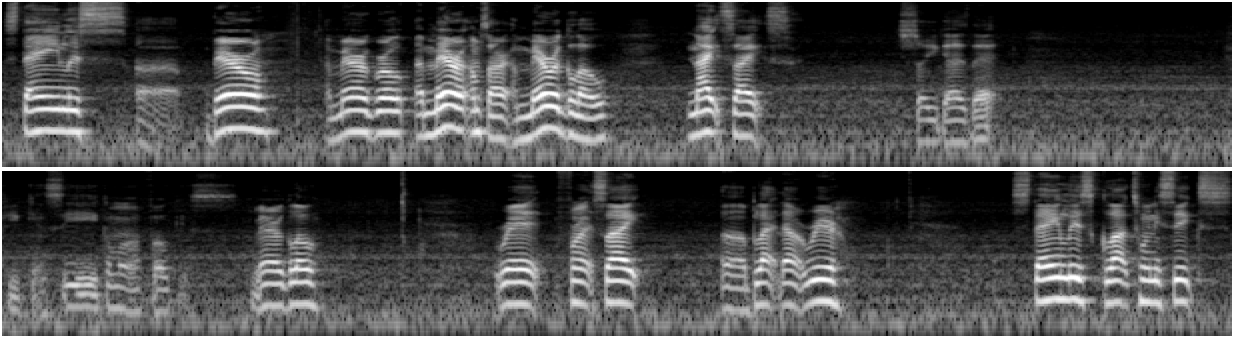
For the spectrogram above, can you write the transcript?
stainless uh, barrel AmeriGlo, Ameri I'm sorry, AmeriGlo night sights. Show you guys that. If you can see, come on, focus. AmeriGlo. Red front sight, uh, blacked out rear. Stainless Glock 26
